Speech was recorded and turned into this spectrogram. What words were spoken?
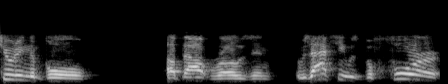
shooting the bull about Rosen. It was actually, it was before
